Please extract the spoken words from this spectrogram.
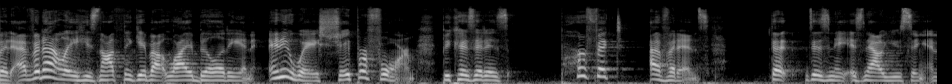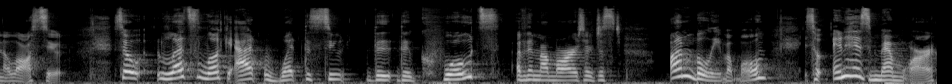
but evidently, he's not thinking about liability in any way, shape, or form because it is perfect evidence that Disney is now using in the lawsuit. So let's look at what the suit, the, the quotes of the memoirs are just unbelievable. So in his memoir,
